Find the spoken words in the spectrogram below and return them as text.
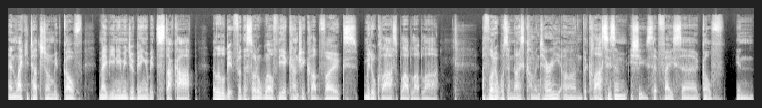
And like you touched on with golf, maybe an image of being a bit stuck up, a little bit for the sort of wealthier country club folks, middle class, blah blah blah. I thought it was a nice commentary on the classism issues that face uh, golf in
